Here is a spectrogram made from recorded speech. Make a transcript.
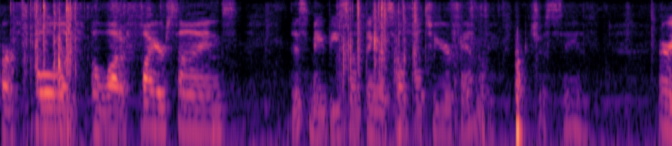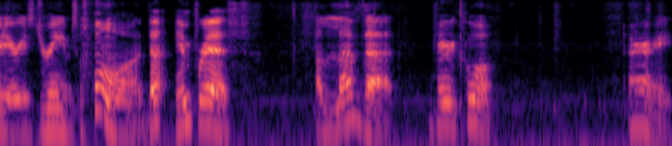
are full of a lot of fire signs, this may be something that's helpful to your family. Just saying. All right, Aries, dreams. Oh, the Empress. I love that. Very cool. All right.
